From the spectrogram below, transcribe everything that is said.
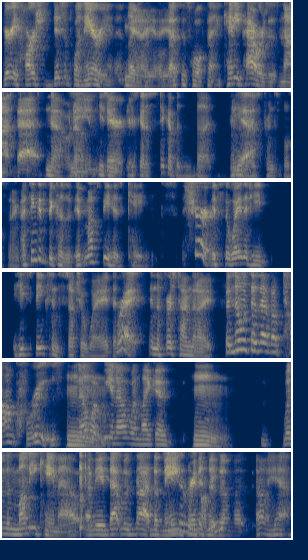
very harsh disciplinarian in Vice Yeah, yeah, Principals. yeah. That's his whole thing. Kenny Powers is not that. no, no, he's character. he's got to stick up his butt in Yeah. his principals thing. I think it's because of, it must be his cadence. Sure, It's the way that he he speaks in such a way that right. In the first time that I But no one says that about Tom Cruise. Hmm. No one, you know, when like a hmm when the Mummy came out. I mean, that was not the main in The criticism. But, oh yeah,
